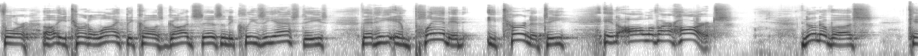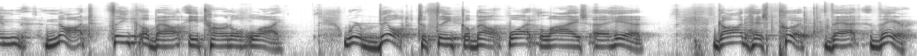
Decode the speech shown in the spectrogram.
for uh, eternal life because God says in Ecclesiastes that He implanted eternity in all of our hearts. None of us can not think about eternal life. We're built to think about what lies ahead. God has put that there.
